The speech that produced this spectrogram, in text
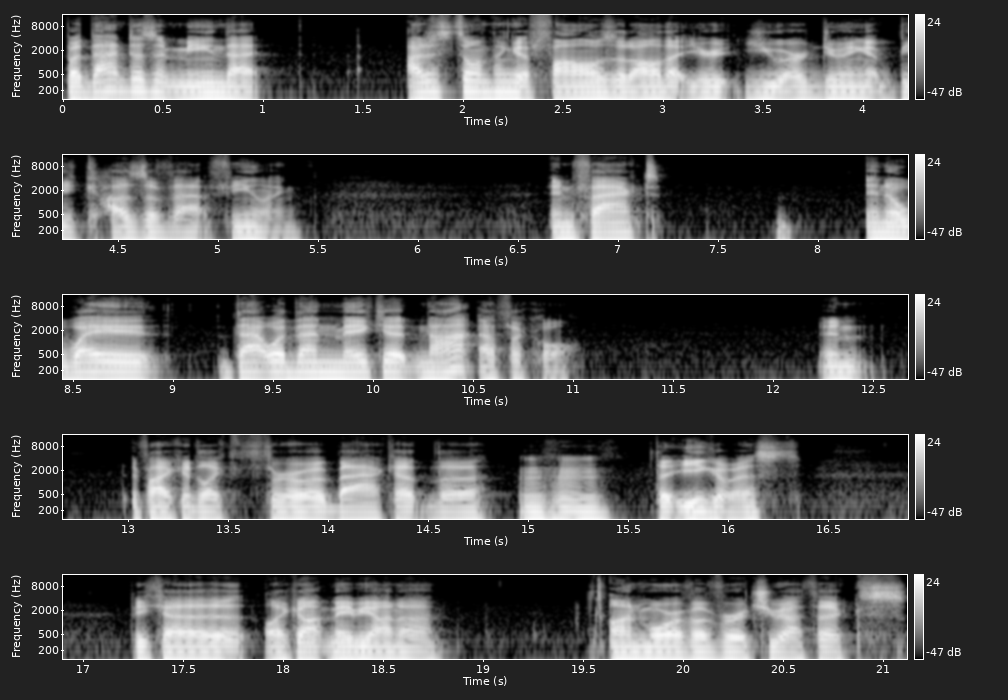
But that doesn't mean that, I just don't think it follows at all that you're, you are doing it because of that feeling. In fact, in a way, that would then make it not ethical. And if I could like throw it back at the, hmm the egoist because like on, maybe on a on more of a virtue ethics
